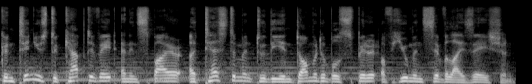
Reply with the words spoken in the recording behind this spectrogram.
continues to captivate and inspire a testament to the indomitable spirit of human civilization.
